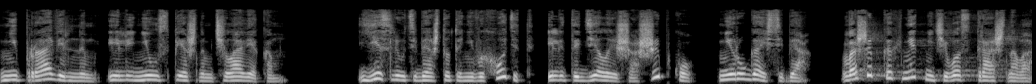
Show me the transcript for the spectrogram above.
неправильным или неуспешным человеком. Если у тебя что-то не выходит или ты делаешь ошибку, не ругай себя. В ошибках нет ничего страшного.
